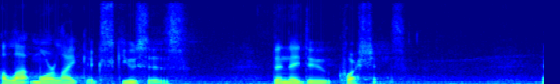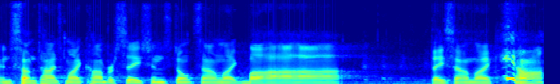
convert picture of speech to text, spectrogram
a lot more like excuses than they do questions. And sometimes my conversations don't sound like bah, they sound like yeah.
